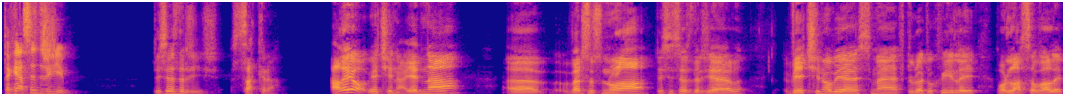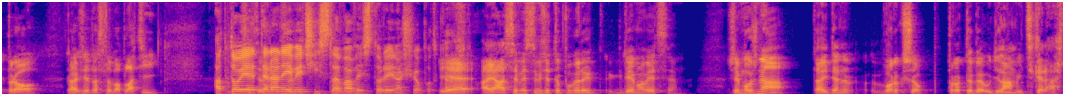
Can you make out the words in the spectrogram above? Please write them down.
Tak já se zdržím. Ty se zdržíš. Sakra. Ale jo, většina. Jedna eh, versus nula. Ty jsi se zdržel. Většinově jsme v tuhle tu chvíli odhlasovali pro, takže ta sleva platí. A to je 30%. teda největší sleva v historii našeho podcastu. Je, a já si myslím, že to povede k dvěma věcem. Že možná tady ten workshop pro tebe udělám víckrát.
